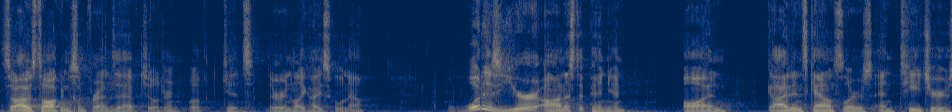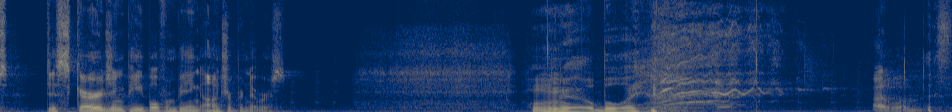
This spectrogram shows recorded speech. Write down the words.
So I was talking to some friends that have children, well, kids. They're in like high school now. What is your honest opinion on guidance counselors and teachers discouraging people from being entrepreneurs? Oh boy. I love this.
